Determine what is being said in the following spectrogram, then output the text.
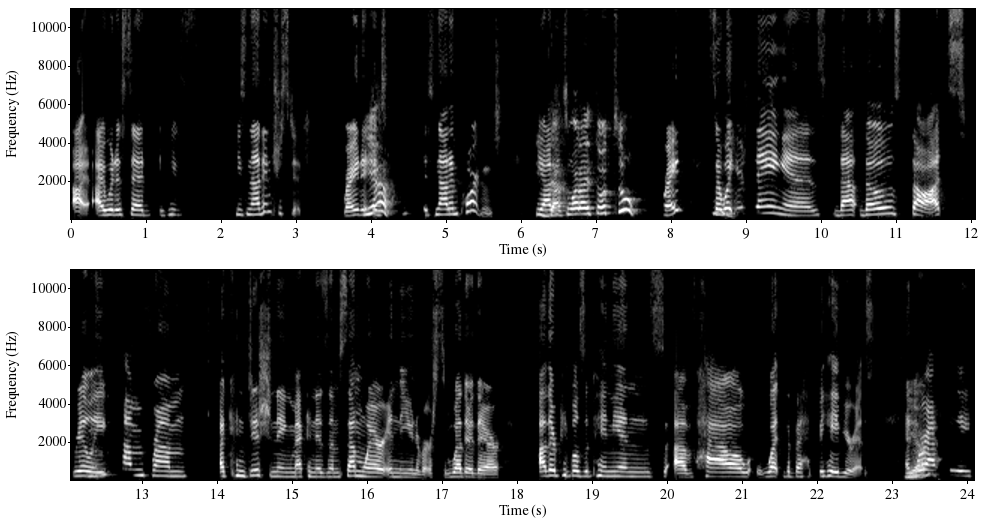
I, I would have said he's he's not interested, right? Yeah. It's, it's not important. Yeah, That's what I thought too. Right? So what hmm. you're saying is that those thoughts really mm-hmm. come from a conditioning mechanism somewhere in the universe, whether they're other people's opinions of how what the be- behavior is. And yeah. we're actually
